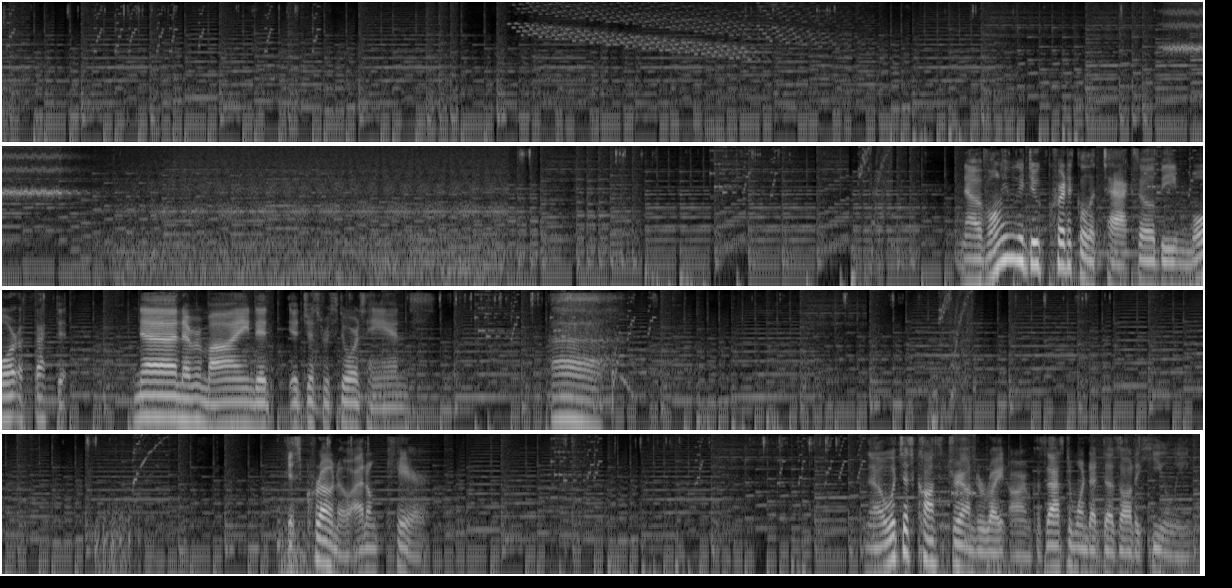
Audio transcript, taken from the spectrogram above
If only we could do critical attacks, it would be more effective. Nah, never mind. It it just restores hands. Ah. it's Chrono, I don't care. Now, we'll just concentrate on the right arm, because that's the one that does all the healing.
